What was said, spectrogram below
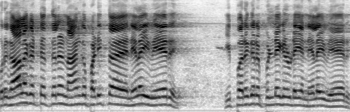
ஒரு காலகட்டத்தில் நாங்கள் படித்த நிலை வேறு. இப்போ இருக்கிற பிள்ளைகளுடைய நிலை வேறு.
